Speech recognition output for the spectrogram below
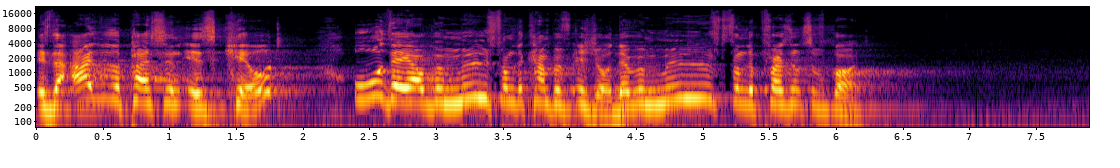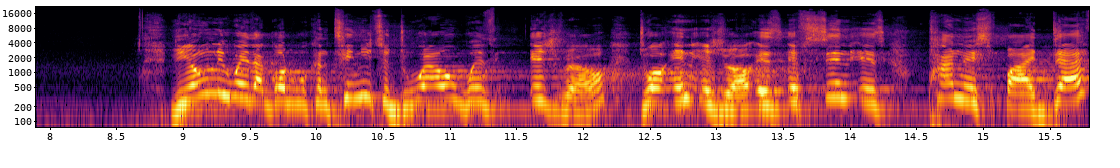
is that either the person is killed or they are removed from the camp of Israel. They're removed from the presence of God. The only way that God will continue to dwell with Israel, dwell in Israel, is if sin is punished by death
